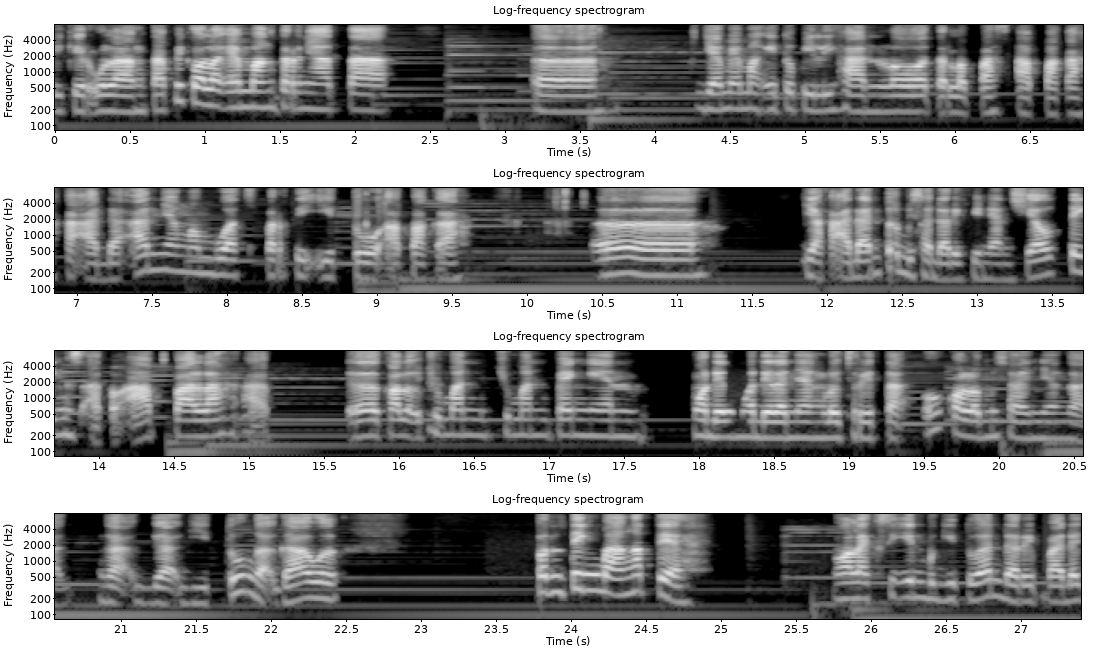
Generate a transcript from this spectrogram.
pikir ulang. Tapi kalau emang ternyata eh ya memang itu pilihan lo terlepas apakah keadaan yang membuat seperti itu, apakah eh ya keadaan tuh bisa dari financial things atau apalah. Ap- eh, kalau cuman cuman pengen model-modelan yang lo cerita, oh kalau misalnya nggak nggak nggak gitu nggak gaul, penting banget ya ngoleksiin begituan daripada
